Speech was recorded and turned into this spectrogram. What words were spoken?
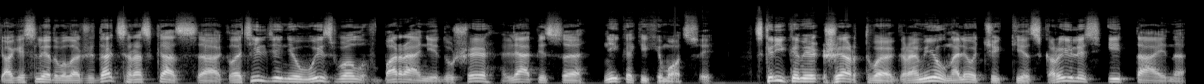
Как и следовало ожидать, рассказ о Клотильде не вызвал в бараньей душе Ляписа никаких эмоций. С криками «Жертва!» громил, налетчики скрылись, и тайно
